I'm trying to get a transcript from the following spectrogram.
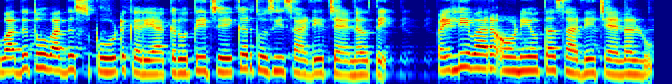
ਵੱਧ ਤੋਂ ਵੱਧ ਸਪੋਰਟ ਕਰਿਆ ਕਰੋ ਤੇ ਜੇਕਰ ਤੁਸੀਂ ਸਾਡੇ ਚੈਨਲ ਤੇ ਪਹਿਲੀ ਵਾਰ ਆਉਣੇ ਹੋ, ਤਾਂ ਸਾਡੇ ਚੈਨਲ ਨੂੰ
